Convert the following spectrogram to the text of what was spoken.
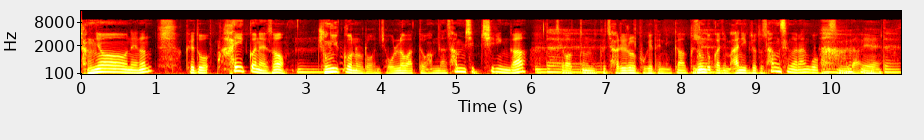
작년에는 그래도 하위권에서 음. 중위권으로 이제 올라왔다고 합니다. 37인가 네. 제가 어떤 그 자료를 보게 되니까 그 정도까지 많이 그래도 상승을 한 것 같습니다. 예. 네.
